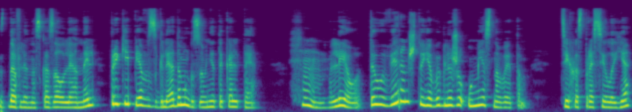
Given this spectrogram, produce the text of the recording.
сдавленно сказал Леонель, прикипев взглядом к зоне декольте. «Хм, Лео, ты уверен, что я выгляжу уместно в этом?» – тихо спросила я,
